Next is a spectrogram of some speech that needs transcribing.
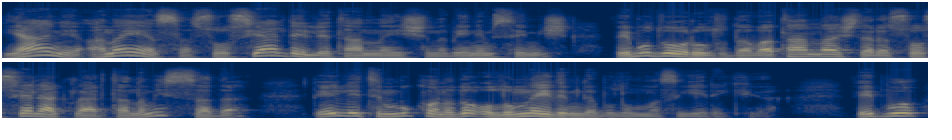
Yani anayasa sosyal devlet anlayışını benimsemiş ve bu doğrultuda vatandaşlara sosyal haklar tanımışsa da devletin bu konuda olumlu edimde bulunması gerekiyor. Ve bu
